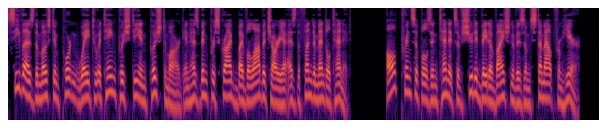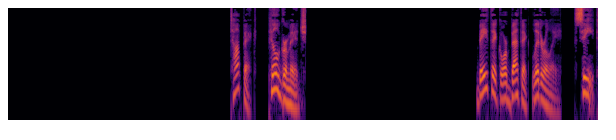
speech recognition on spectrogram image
Seva is the most important way to attain Pushti and Pushtimarg and has been prescribed by Vallabhacharya as the fundamental tenet. All principles and tenets of Shuddhadvaita Vaishnavism stem out from here. Pilgrimage Baithak or Bethak, literally, seat,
